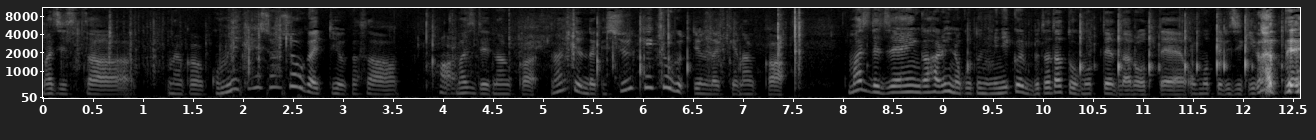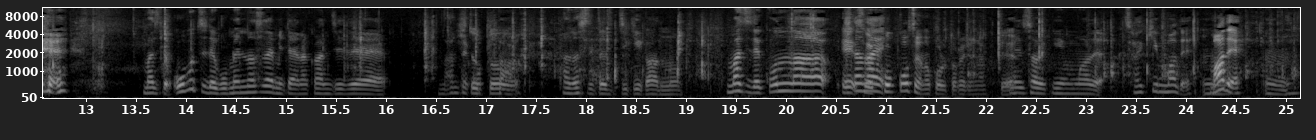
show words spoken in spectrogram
マジさなんかコミュニケーション障害っていうかさはい。マジでなんかなんて言うんだっけ集計恐怖って言うんだっけなんかマジで全員が春日のことに醜い豚だと思ってんだろうって思ってる時期があって マジで汚物でごめんなさいみたいな感じで人ことと話してた時期があるのマジでこんなえそ汚いれ高校生の頃とかじゃなくて？え最近まで。最近まで？うん。まで？うん。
